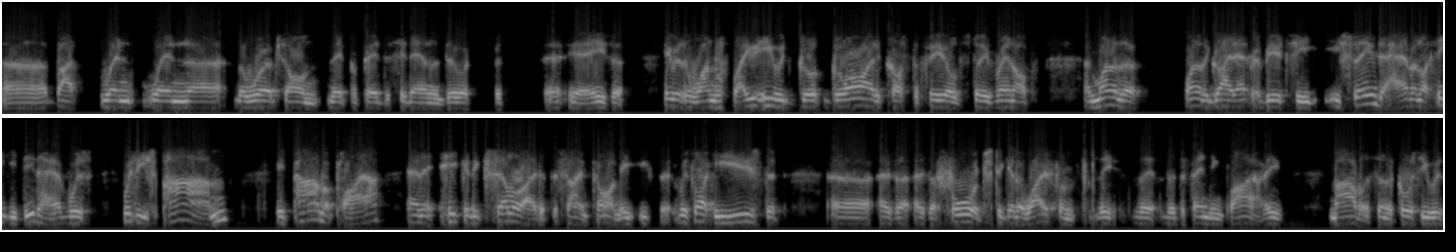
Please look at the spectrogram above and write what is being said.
uh, but when when uh, the work's on, they're prepared to sit down and do it. But uh, yeah, he's a he was a wonderful player. He would glide across the field, Steve Renouf, and one of the one of the great attributes he, he seemed to have, and I think he did have, was with his palm. He'd palm a player, and it, he could accelerate at the same time. He, he, it was like he used it uh, as a as a forge to get away from the, the, the defending player. He marvelous, and of course he was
